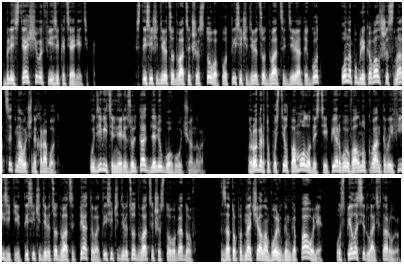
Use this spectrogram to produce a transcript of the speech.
блестящего физико-теоретика. С 1926 по 1929 год он опубликовал 16 научных работ. Удивительный результат для любого ученого. Роберт упустил по молодости первую волну квантовой физики 1925-1926 годов, зато под началом Вольфганга Паули успел оседлать вторую.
